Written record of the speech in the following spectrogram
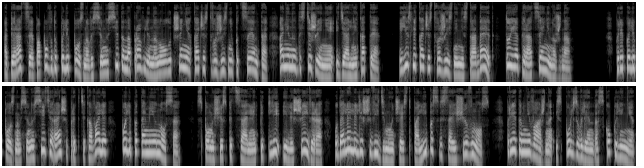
Операция по поводу полипозного синусита направлена на улучшение качества жизни пациента, а не на достижение идеальной КТ. Если качество жизни не страдает, то и операция не нужна. При полипозном синусите раньше практиковали полипотомию носа. С помощью специальной петли или шейвера удаляли лишь видимую часть полипа, свисающую в нос. При этом неважно, использовали эндоскоп или нет.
